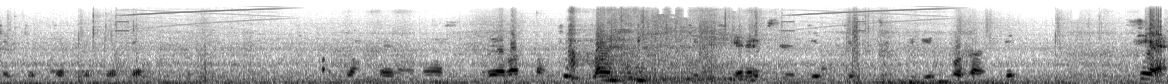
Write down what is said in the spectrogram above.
Git git git git git versin. Buraya bakma. Lan git şerefsiz git git git buradan git. Siye.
